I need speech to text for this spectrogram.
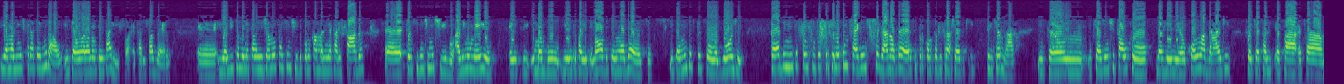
e é uma linha de caráter rural. Então ela não tem tarifa, é tarifa zero. É, e ali também naquela região não faz sentido colocar uma linha tarifada é, pelo seguinte motivo. Ali no meio, entre o Mambu e entre o 49, tem uma OBS. Então muitas pessoas hoje perdem muitas consultas porque não conseguem chegar na UBS por conta do trajeto que tem que andar. Então, o que a gente faltou na reunião com o Haddad foi que essa, essa, essa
